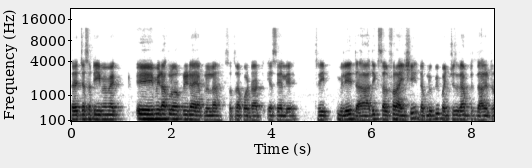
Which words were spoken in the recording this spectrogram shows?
तर याच्यासाठी इमेमॅक इमिडाक्लोप्रिड आहे आपल्याला सतरा पॉईंट आठ S L A three milli अधिक सल्फर ऐंशी डब्ल्यू पी पंचवीस ग्रॅम प्रति दहा लिटर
